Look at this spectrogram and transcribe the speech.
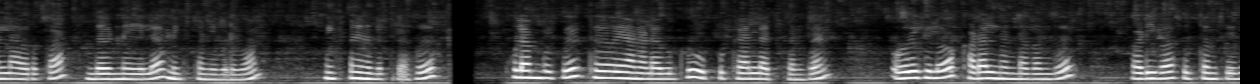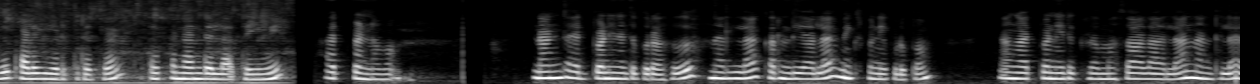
நல்லா இருக்கா இந்த எண்ணெயில் மிக்ஸ் பண்ணி விடுவோம். மிக்ஸ் பண்ணினது பிறகு குழம்புக்கு தேவையான அளவுக்கு உப்பு கல் ஆட் பண்ணுறேன் ஒரு கிலோ கடல் நண்டை வந்து வடிவாக சுத்தம் செய்து கழுவி எடுத்துருக்கேன். இப்போ நண்டு எல்லாத்தையுமே ஆட் பண்ணுவோம் நண்டு ஆட் பண்ணினது பிறகு நல்லா கரண்டியால் மிக்ஸ் பண்ணி கொடுப்போம். நாங்கள் ஆட் பண்ணியிருக்கிற மசாலா எல்லாம் நண்டில்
